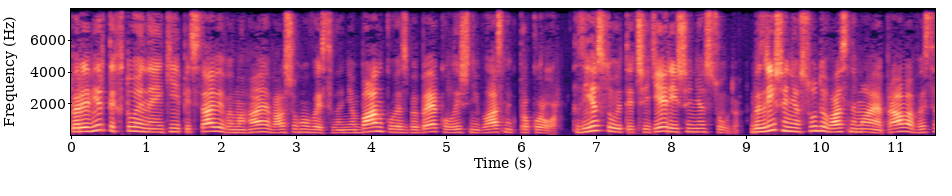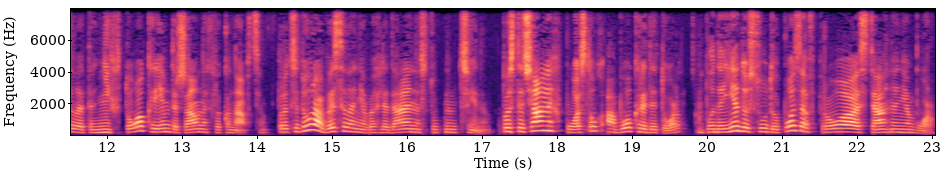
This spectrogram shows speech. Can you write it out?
Перевірте, хто і на якій підставі вимагає вашого виселення банку, СББ, колишній власник, прокурор. З'ясуйте, чи є рішення суду. Без рішення суду вас немає права виселити ніхто, крім державних виконавців. Процедура виселення виглядає наступним чином: постачальних послуг або кредитор подає до суду позов про стягнення боргу.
